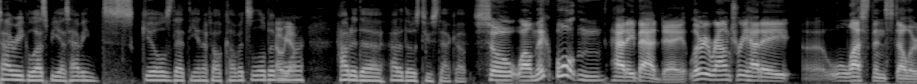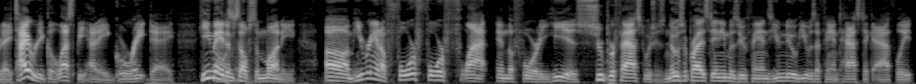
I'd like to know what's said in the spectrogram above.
Tyree Gillespie as having skills that the NFL covets a little bit Oh, more. yeah. How did uh how did those two stack up? So while Nick Bolton had a bad day, Larry Rountree had a uh, less than stellar day. Tyree Gillespie had a great day. He made Awesome. himself some money. Um, he ran a 4-4 flat in the 40. He is super fast, which is no surprise to any Mizzou fans. You knew he was a fantastic athlete.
